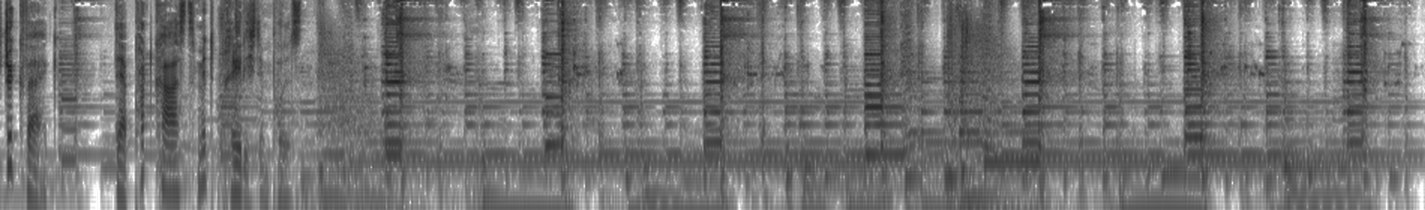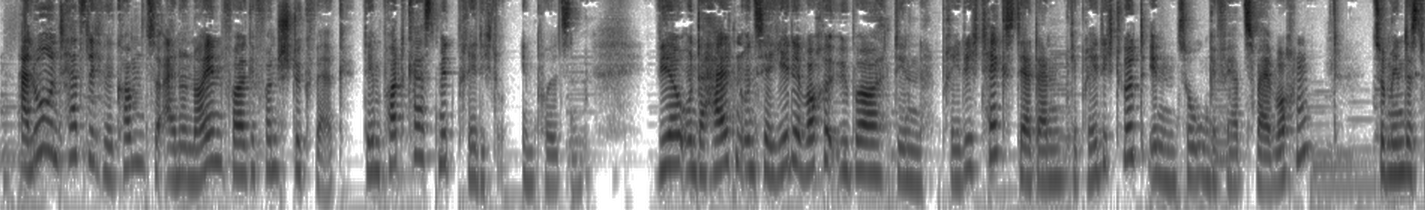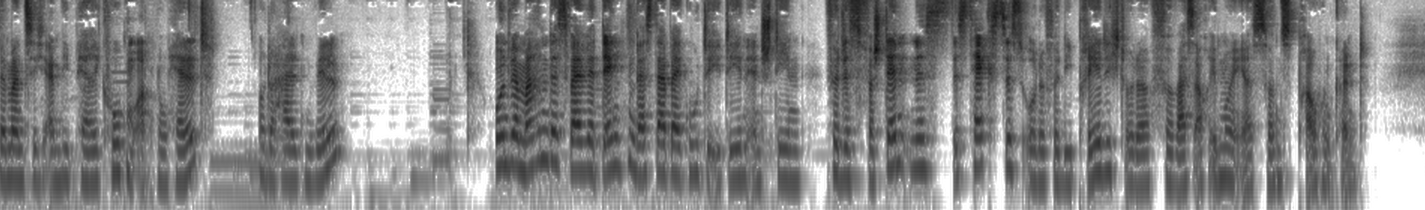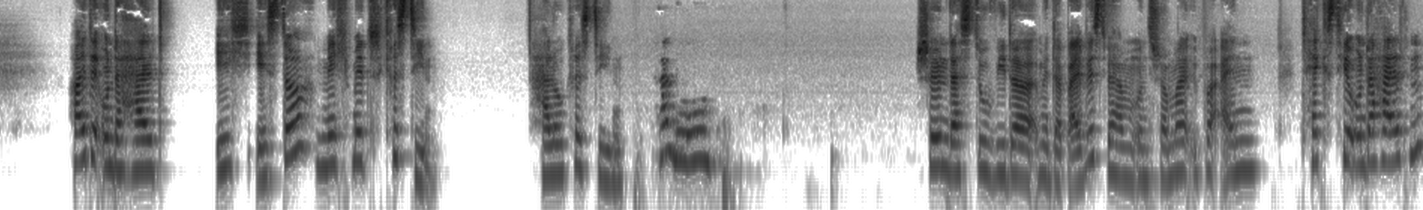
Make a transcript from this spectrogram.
Stückwerk, der Podcast mit Predigtimpulsen. Hallo und herzlich willkommen zu einer neuen Folge von Stückwerk, dem Podcast mit Predigtimpulsen. Wir unterhalten uns ja jede Woche über den Predigtext, der dann gepredigt wird in so ungefähr zwei Wochen. Zumindest wenn man sich an die Perikopenordnung hält oder halten will. Und wir machen das, weil wir denken, dass dabei gute Ideen entstehen für das Verständnis des Textes oder für die Predigt oder für was auch immer ihr es sonst brauchen könnt. Heute unterhalte ich, Esther, mich mit Christine. Hallo Christine. Hallo. Schön, dass du wieder mit dabei bist. Wir haben uns schon mal über einen Text hier unterhalten.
